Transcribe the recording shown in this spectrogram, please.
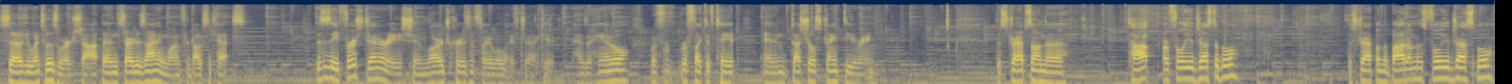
So he went to his workshop and started designing one for dogs and cats. This is a first generation large Critters Inflatable life jacket. It has a handle with reflective tape and industrial strength D-ring. The straps on the top are fully adjustable the strap on the bottom is fully adjustable,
